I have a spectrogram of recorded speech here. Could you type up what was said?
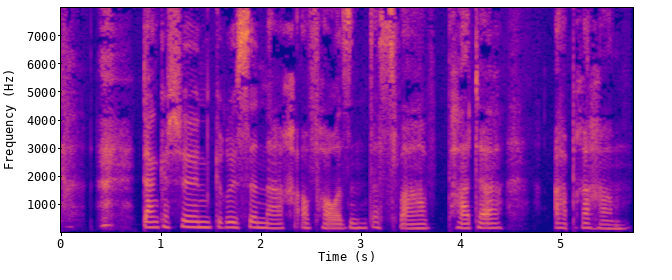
Dankeschön. Grüße nach Aufhausen. Das war Pater Abraham.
